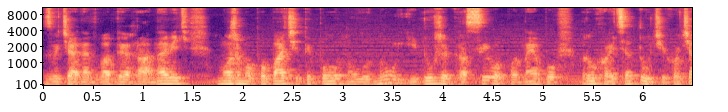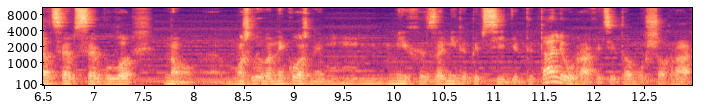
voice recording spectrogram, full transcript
звичайна 2D-гра. Навіть можемо побачити повну луну і дуже красиво по небу рухаються тучі. Хоча це все було, ну можливо, не кожен міг замітити всі деталі у графіці, тому що гра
